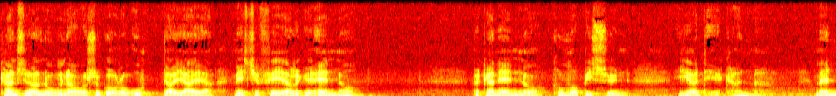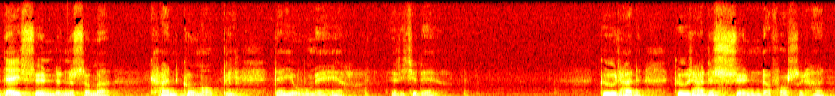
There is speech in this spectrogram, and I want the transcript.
Kanskje det er noen av oss som går og otter ja, ja, vi er ikke ferdige ennå. Vi kan ennå komme opp i synd. Ja, det kan vi. Men de syndene som vi kan komme opp i, de er jo vi her. Er det ikke det? Gud hadde, Gud hadde synder for seg, han.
